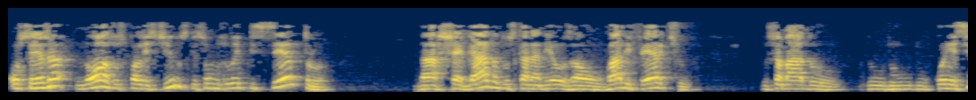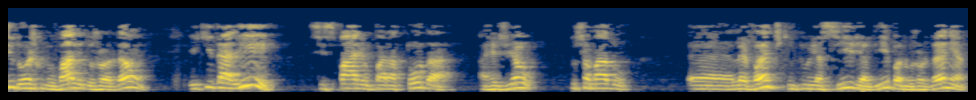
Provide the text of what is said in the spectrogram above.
Ou seja, nós, os palestinos, que somos o epicentro da chegada dos cananeus ao Vale Fértil, do chamado, do, do, do conhecido hoje como Vale do Jordão, e que dali se espalham para toda a região do chamado é, Levante, que inclui a Síria, Líbano, Jordânia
